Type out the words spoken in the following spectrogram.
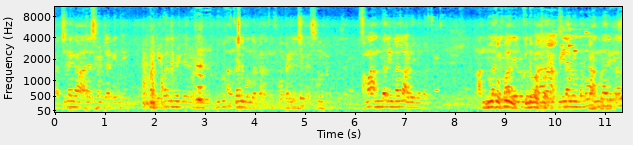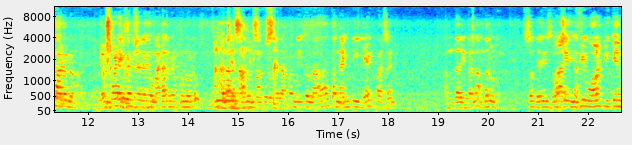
ఖచ్చితంగా హరాస్మెంట్ జరిగింది. మాకు ఇబ్బంది పెట్టినట్టు అందరి ముందట చెప్పేసి అమ్మ అందరి ఇళ్ళల్లో ఆడోళ్ళు ఉన్నారు. అందరి పిల్లలు ఉంటారు అందరి ఇళ్ళల్లో ఆడోళ్ళు ఉన్నారు. ఎవరు ఎగ్జామ్షన్ లేదు మటన్ పెట్టుకున్న వాళ్ళు సాధువులు తప్ప మీతో అంతా నైన్టీ ఎయిట్ పర్సెంట్ అందరి ఇళ్ళల్లో అందరూ ఉంటారు so there is no change if you want you can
